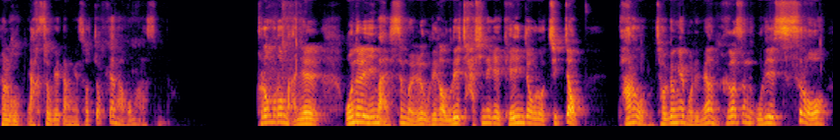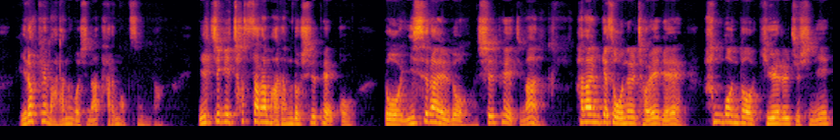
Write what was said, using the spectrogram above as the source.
결국 약속의 땅에서 쫓겨나고 말았습니다. 그러므로 만일 오늘 이 말씀을 우리가 우리 자신에게 개인적으로 직접 바로 적용해 버리면 그것은 우리 스스로 이렇게 말하는 것이나 다름없습니다. 일찍이 첫사람 아담도 실패했고 또 이스라엘도 실패했지만 하나님께서 오늘 저에게 한 번 더 기회를 주시니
